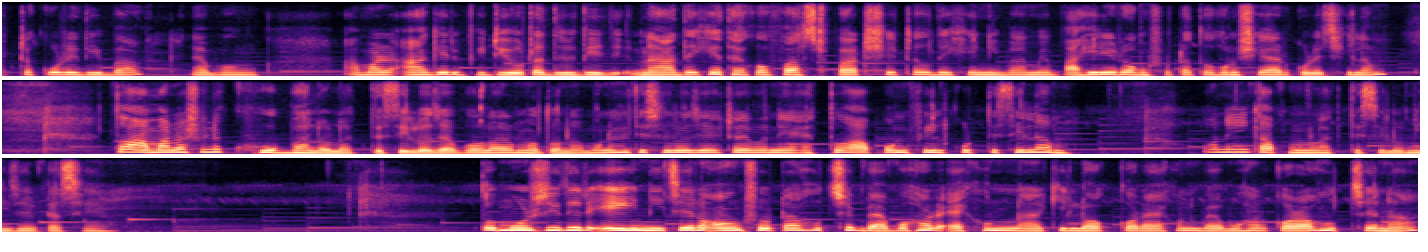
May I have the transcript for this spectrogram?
একটা করে দিবা এবং আমার আগের ভিডিওটা যদি না দেখে থাকো ফার্স্ট পার্ট সেটাও দেখে নিবা। আমি বাহিরের অংশটা তখন শেয়ার করেছিলাম। তো আমার আসলে খুব ভালো লাগতেছিল, যা বলার মতো না। মনে হইতেছিল যে একটা মানে এত আপন ফিল করতেছিলাম। অনেক আপন লাগতেছিল নিজের কাছে। তো মসজিদের এই নিচের অংশটা হচ্ছে ব্যবহার এখন আর কি লক করা, এখন ব্যবহার করা হচ্ছে না।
